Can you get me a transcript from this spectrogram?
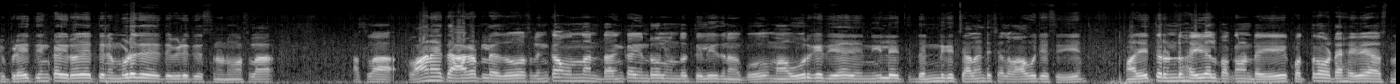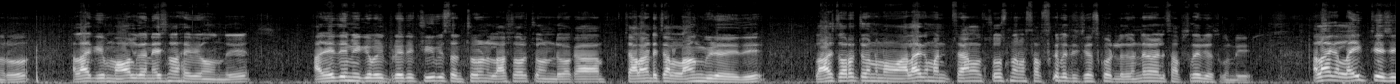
ఇప్పుడైతే ఇంకా ఈరోజు అయితే నేను మూడో తేదీ అయితే వీడియో తీస్తున్నాను. అసలు అసలు వాన అయితే ఆగట్లేదు. అసలు ఇంకా ఉందంట. ఇంకా ఎన్ని రోజులు ఉందో తెలియదు నాకు. మా ఊరికైతే నీళ్ళు అయితే దండిగా చాలా అంటే చాలా బాగు చేసి మాదైతే రెండు హైవేలు పక్కన ఉంటాయి. కొత్తగా ఒకటి హైవే వేస్తున్నారు. అలాగే మామూలుగా నేషనల్ హైవే ఉంది. అదైతే మీకు ఇప్పుడైతే చూపిస్తాను. చూడండి లాస్ట్ వరకు చూడండి. ఒక చాలా అంటే చాలా లాంగ్ వీడియో ఇది. లాస్ట్ వరకు చూడండి మనం అలాగే మన ఛానల్ చూస్తున్నాం సబ్స్క్రైబ్ అయితే చేసుకోవట్లేదు. వెంటనే వెళ్ళి సబ్స్క్రైబ్ చేసుకోండి. అలాగే లైక్ చేసి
